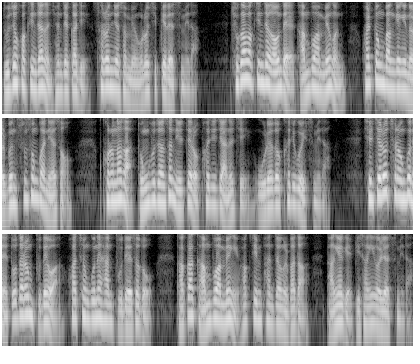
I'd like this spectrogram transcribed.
누적 확진자는 현재까지 36명으로 집계됐습니다. 추가 확진자 가운데 간부 1명은 활동 반경이 넓은 수송관이어서 코로나가 동부전선 일대로 퍼지지 않을지 우려도 커지고 있습니다. 실제로 철원군의 또 다른 부대와 화천군의 한 부대에서도 각각 간부 한 명이 확진 판정을 받아 방역에 비상이 걸렸습니다.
